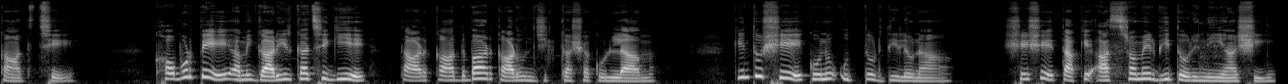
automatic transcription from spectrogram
কাঁদছে। খবর পেয়ে আমি গাড়ির কাছে গিয়ে তার কাঁদবার কারণ জিজ্ঞাসা করলাম। কিন্তু সে কোনো উত্তর দিল না। শেষে তাকে আশ্রমের ভিতর নিয়ে আসি।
